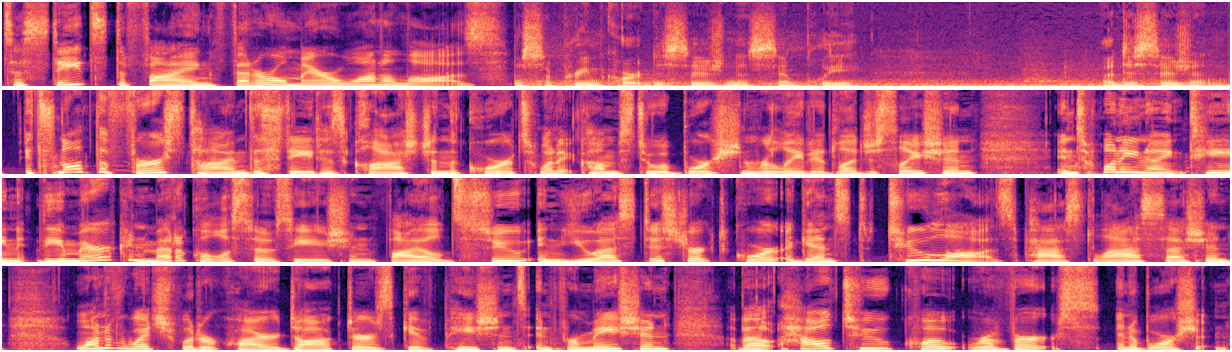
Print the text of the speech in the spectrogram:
to states defying federal marijuana laws. The Supreme Court decision is simply a decision. It's not the first time the state has clashed in the courts when it comes to abortion related legislation. In 2019, the American Medical Association filed suit in U.S. District Court against two laws passed last session, one of which would require doctors give patients information about how to, quote, reverse an abortion.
